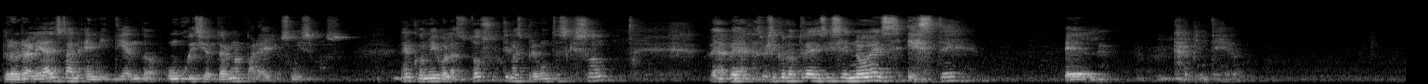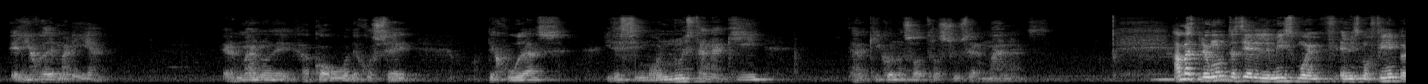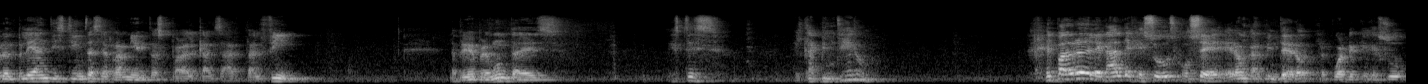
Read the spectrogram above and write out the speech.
Pero en realidad están emitiendo un juicio eterno para ellos mismos. Vean conmigo las dos últimas preguntas que son, vean, vean, el versículo 3 dice, ¿no es este el carpintero? ¿El hijo de María? Hermano de Jacobo, de José, de Judas y de Simón, no están aquí, aquí con nosotros sus hermanas. Ambas preguntas tienen el mismo, el mismo fin, pero emplean distintas herramientas para alcanzar tal fin. La primera pregunta es, este es el carpintero. El padre legal de Jesús, José, era un carpintero. Recuerden que Jesús,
